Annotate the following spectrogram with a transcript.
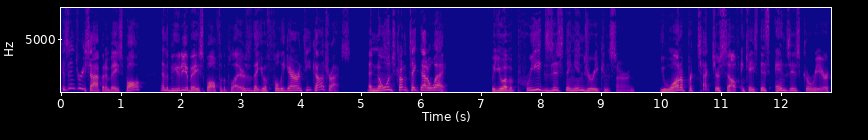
because injuries happen in baseball. And the beauty of baseball for the players is that you have fully guaranteed contracts, and no one's trying to take that away. But you have a pre existing injury concern. You want to protect yourself in case this ends his career.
